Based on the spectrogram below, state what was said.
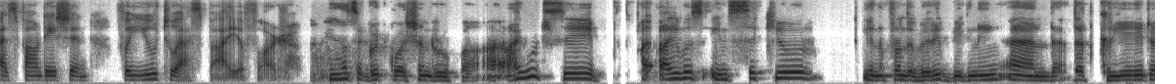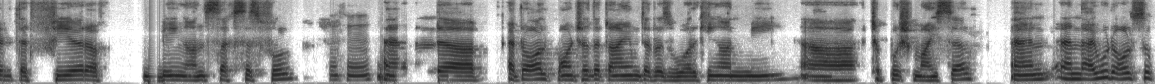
as foundation for you to aspire for? Yeah, that's a good question, Rupa. I, I would say I, I, was insecure, you know, from the very beginning, and that created that fear of being unsuccessful. Mm-hmm. And uh, at all points of the time, that was working on me uh, to push myself. And and I would also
